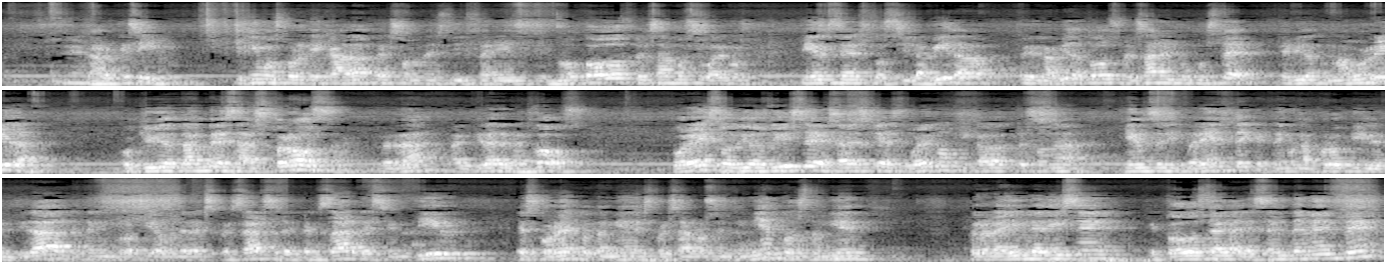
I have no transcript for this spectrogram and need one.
Claro que sí. Dijimos, porque cada persona es diferente. No todos pensamos igual. Piense esto, si la vida, en la vida todos pensaran como usted, qué vida tan aburrida, o qué vida tan desastrosa, ¿verdad? Cualquiera de las dos. Por eso Dios dice, ¿sabes qué? Es bueno que cada persona piense diferente, que tenga una propia identidad, que tenga una propia manera de expresarse, de pensar, de sentir. Es correcto también expresar los sentimientos también. Pero la Biblia dice que todo se haga decentemente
